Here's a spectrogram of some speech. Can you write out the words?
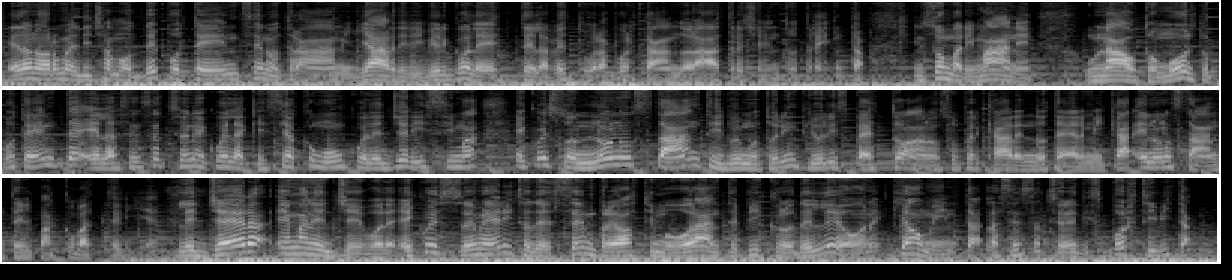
e la Normal diciamo depotenziano tra miliardi di virgolette la vettura portandola a 330. Insomma rimane un'auto molto potente e la sensazione è quella che sia comunque leggerissima e questo nonostante i due motori in più rispetto a una supercar endotermica e nonostante il pacco batterie. Leggera e maneggevole e questo è merito del sempre ottimo volante piccolo del Leone che aumenta la sensazione di sportività.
